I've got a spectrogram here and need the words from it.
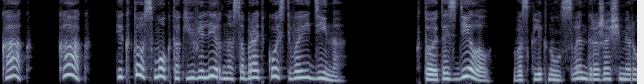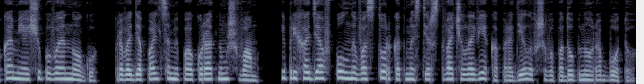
Как? Как? И кто смог так ювелирно собрать кость воедино? «Кто это сделал?» — воскликнул Свен дрожащими руками, ощупывая ногу, проводя пальцами по аккуратным швам и приходя в полный восторг от мастерства человека, проделавшего подобную работу.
